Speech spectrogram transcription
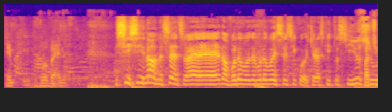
E- va bene. Sì, sì, no, nel senso, eh, no, volevo, volevo essere sicuro. C'era scritto See you Facci soon.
